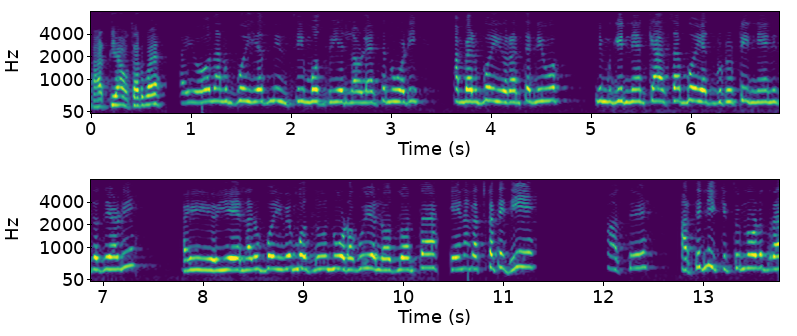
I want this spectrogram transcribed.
ಆರ್ತಿ ಅವತಾರವ ಅಯ್ಯೋ ನಾನು ಬೊಯ್ಯದ್ ನಿನ್ಸಿ ಮೊದ್ಲು ಎಲ್ಲವಳೆ ಅಂತ ನೋಡಿ. ಆಮೇಲೆ ಬೊಯ್ಯೋರಂತೆ ನೀವು. ನಿಮ್ಗೆ ಇನ್ನೇನು ಕೆಲಸ? ಬೊಯ್ಯದ್ ಬಿಟ್ಬಿಟ್ಟು ಇನ್ನೇನಿದೆ ಹೇಳಿ? ಅಯ್ಯೋ ಏನಾರು ಬೈವೆ ಮೊದಲು, ನೋಡಗು ಎಲ್ಲೋದ್ಲು ಅಂತ? ಏನಾಗ ಹಚ್ಕತಿದ್ದಿ? ಅತ್ತೆ ಅತ್ತೆ ನಿಕ್ಕಿತ್ತು ನೋಡಿದ್ರ?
